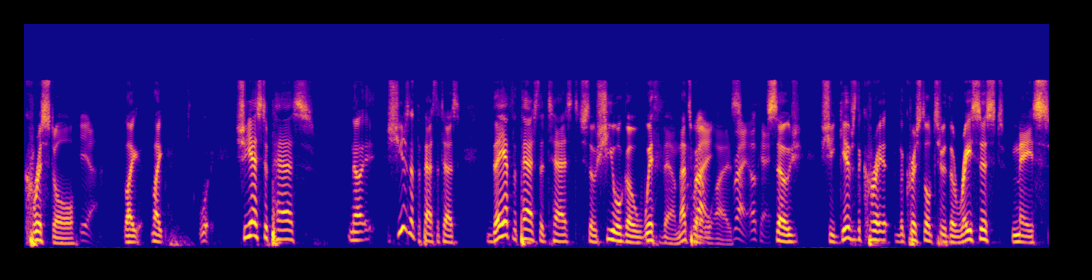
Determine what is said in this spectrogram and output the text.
crystal, Yeah. like like she has to pass no, she doesn't have to pass the test. They have to pass the test so she will go with them. That's what right. it was. Right. Okay. So sh- she gives the cra- the crystal to the racist Mace,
